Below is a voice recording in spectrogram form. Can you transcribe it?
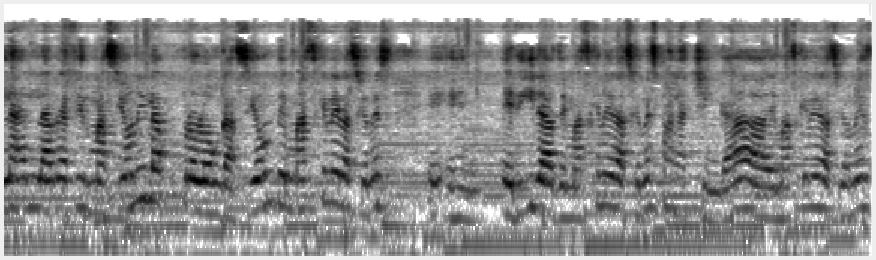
la, reafirmación y la prolongación de más generaciones eh, heridas, de más generaciones para la chingada, de más generaciones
